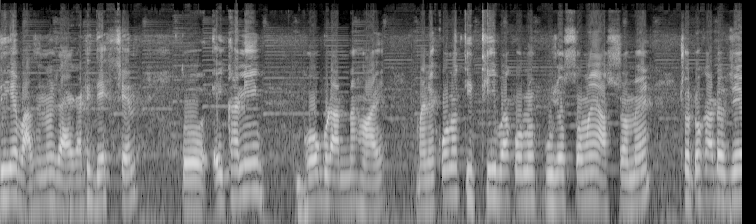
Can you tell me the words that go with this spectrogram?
দিয়ে বাঁধানো জায়গাটি দেখছেন, তো এইখানেই ভোগ রান্না হয়। মানে কোনো তিথি বা কোনো পুজোর সময় আশ্রমে ছোটোখাটো যে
